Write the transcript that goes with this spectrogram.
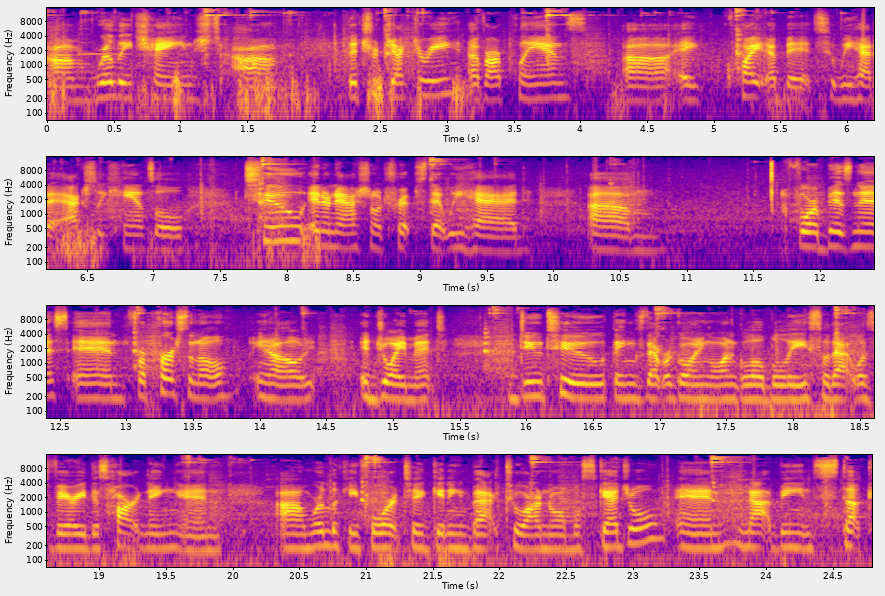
um, really changed um, the trajectory of our plans uh, a quite a bit. We had to actually cancel two international trips that we had um, for business and for personal, you know, enjoyment due to things that were going on globally. So that was very disheartening and um, we're looking forward to getting back to our normal schedule and not being stuck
